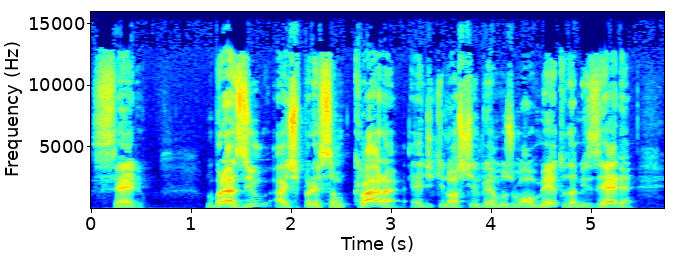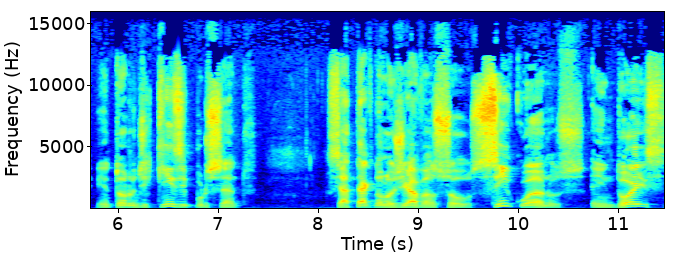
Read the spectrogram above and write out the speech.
sério. No Brasil, a expressão clara é de que nós tivemos um aumento da miséria em torno de 15%. Se a tecnologia avançou cinco anos em dois,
